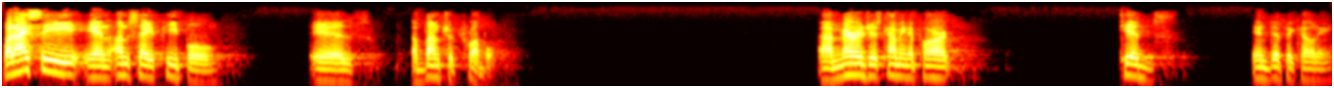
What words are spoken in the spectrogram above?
What I see in unsaved people is a bunch of trouble. uh, marriages coming apart, kids in difficulty,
